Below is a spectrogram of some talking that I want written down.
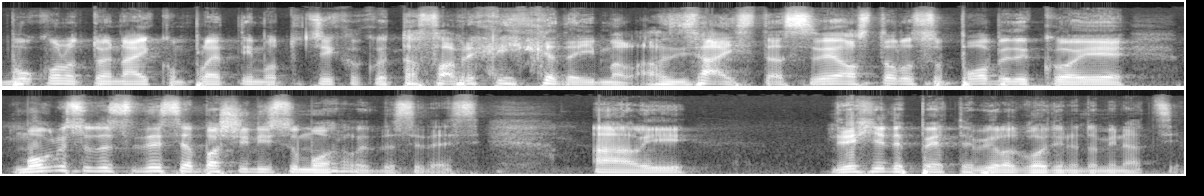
bukvalno to je najkompletniji motocikl koji je ta fabrika ikada imala, ali zaista sve ostalo su pobjede koje mogli su da se desi, a baš i nisu morale da se desi. Ali 2005. je bila godina dominacije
